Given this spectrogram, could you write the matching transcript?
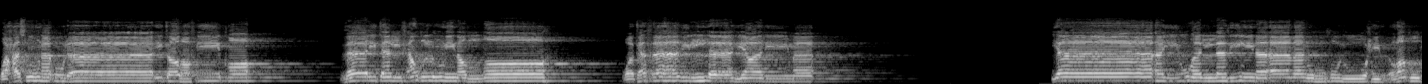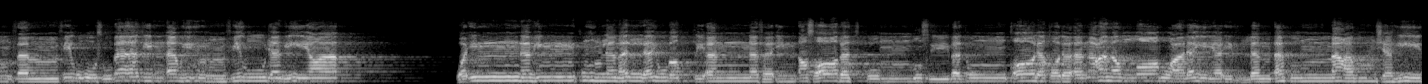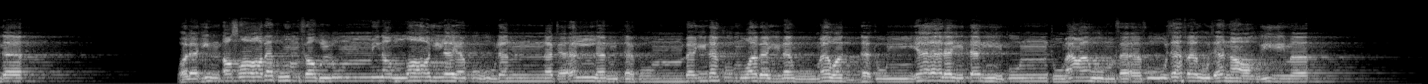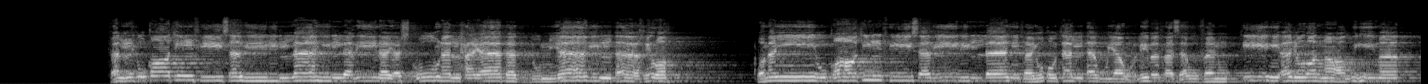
وحسن أولئك رفيقا. ذلك الفضل من الله وكفى بالله عليما. يا أيها الذين آمنوا خذوا حذركم فانفروا ثبات أو انفروا جميعا. وإن منكم لمن ليبطئن فإن أصابتكم مصيبة قال قد أنعم الله علي إذ لم أكن معهم شهيداً. ولئن أصابكم فضل من الله ليقولن كأن لم تكن بينكم وبينه مودة يا ليتني كنت معهم فأفوز فوزا عظيما. فليقاتل في سبيل الله الذين يشكون الحياة الدنيا بالآخرة ومن يقاتل في سبيل الله فيقتل أو يغلب فسوف نؤتيه أجرا عظيما.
